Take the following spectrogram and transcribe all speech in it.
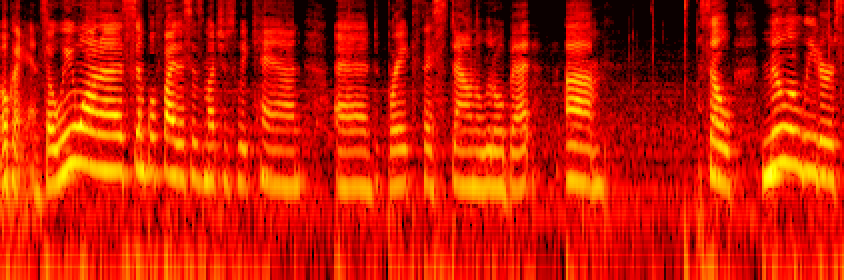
Okay, and so we want to simplify this as much as we can and break this down a little bit. Um, so milliliters,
